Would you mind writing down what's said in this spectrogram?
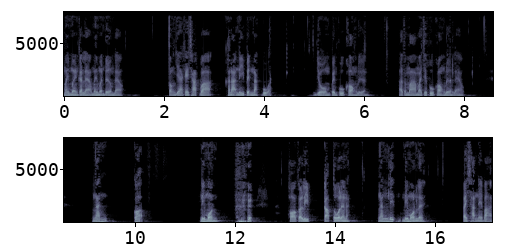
ไม่เหมือนกันแล้ว ไม่เหมือนเดิมแล้ว ต้องแยกให้ชัดว่า ขณะนี้เป็นนักบวช โยมเป็นผู้ครองเรือน อาตมาไม่ใช่ผู้ครองเรือนแล้ว งั้นก็นิมนต์ พ่อก็รีบกลับตัวเลยนะ งั้นรีบนิมนต์เลย ไปฉันในบ้าน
